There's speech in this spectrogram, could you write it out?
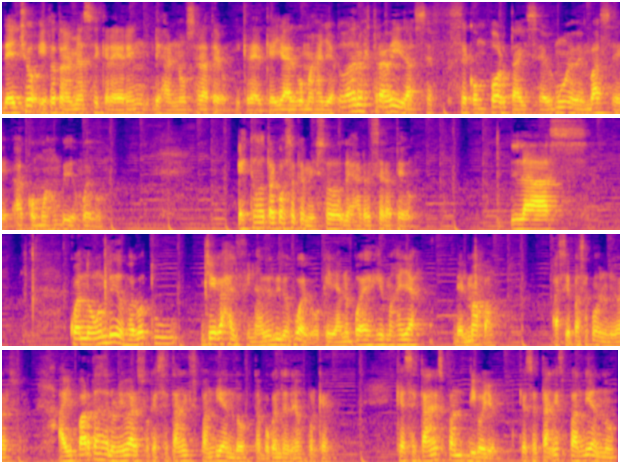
De hecho, y esto también me hace creer en dejar no ser ateo y creer que hay algo más allá. Toda nuestra vida se, se comporta y se mueve en base a cómo es un videojuego. Esto es otra cosa que me hizo dejar de ser ateo. Las... Cuando en un videojuego tú llegas al final del videojuego, que ya no puedes ir más allá del mapa, Así pasa con el universo. Hay partes del universo que se están expandiendo, tampoco entendemos por qué, que se están digo yo, que se están expandiendo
